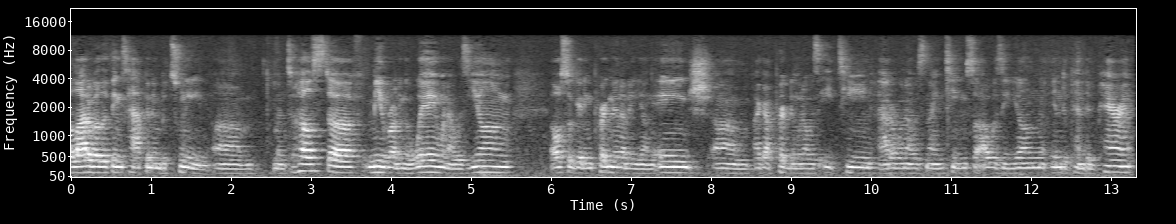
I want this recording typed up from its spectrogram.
a lot of other things happened in between. Um, mental health stuff, me running away when I was young, also getting pregnant at a young age. Um, I got pregnant when I was 18, had her when I was 19, so I was a young, independent parent.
